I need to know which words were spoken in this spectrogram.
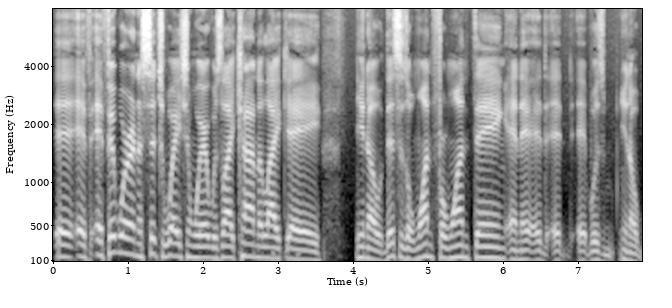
if if it were in a situation where it was like kind of like a you know this is a one for one thing and it it it was you know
